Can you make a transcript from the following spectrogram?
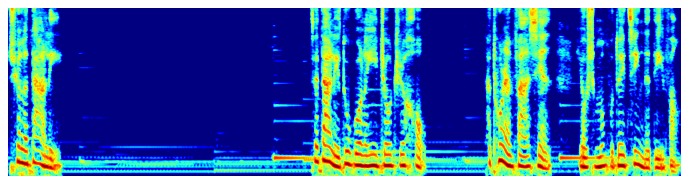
去了大理。在大理度过了一周之后，他突然发现有什么不对劲的地方。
